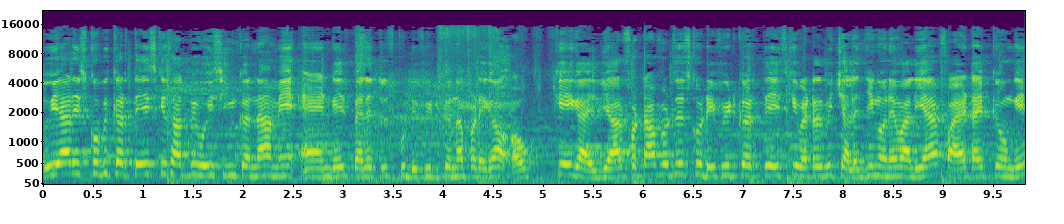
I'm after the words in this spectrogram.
तो यार इसको भी करते हैं, इसके साथ भी वही सीन करना हमें। एंड गाइज़ पहले तो इसको डिफीट करना पड़ेगा। ओके गाइज़ यार फटाफट से इसको डिफीट करते हैं। इसकी बैटल भी चैलेंजिंग होने वाली है। फायर टाइप के होंगे।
